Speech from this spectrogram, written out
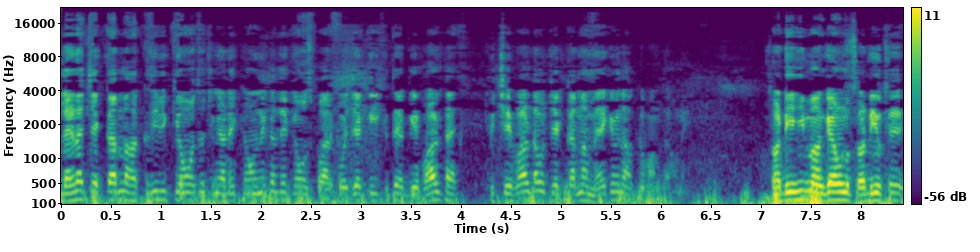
ਲੈਣਾ ਚੈੱਕ ਕਰਨਾ ਹੱਕ ਸੀ ਵੀ ਕਿਉਂ ਉੱਥੇ ਚਿੰਗਾੜੇ ਕਿਉਂ ਨਿਕਲਦੇ, ਕਿਉਂ ਸਪਾਰਕ ਵਜਿਆ, ਕੀ ਕਿਤੇ ਅੱਗੇ ਫਾਲਟ ਹੈ, ਪਿੱਛੇ ਫਾਲਟ ਆ, ਉਹ ਚੈੱਕ ਕਰਨਾ, ਮੈਂ ਕਿਵੇਂ ਦਾ ਹੱਕ ਬਣਦਾ ਹੁਣੇ? ਸਾਡੀ ਇਹੀ ਮੰਗ ਹੈ, ਹੁਣ ਸਾਡੀ ਉੱਥੇ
